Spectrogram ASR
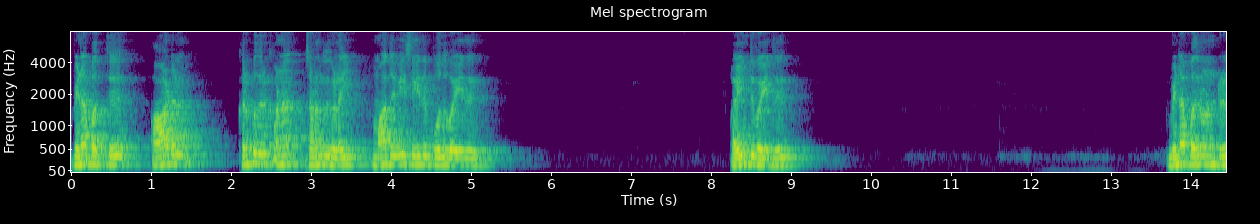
வினபத்து ஆடல் கற்பதற்கான சடங்குகளை மாதவி செய்த பொது வயது ஐந்து வயது. வினா பதினொன்று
